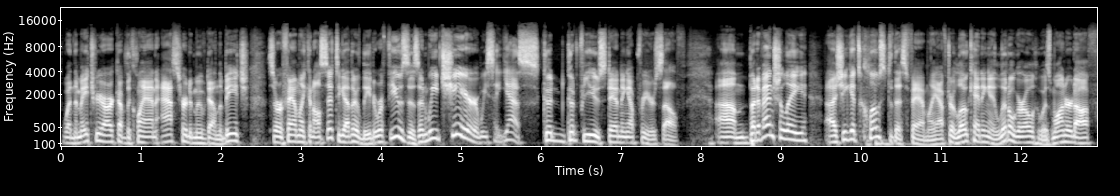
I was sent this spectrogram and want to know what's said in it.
when the matriarch of the clan asks her to move down the beach so her family can all sit together. Leda refuses, and we cheer. We say, "Yes, good, good for you, standing up for yourself." Um, but eventually, uh, she gets close to this family after locating a little girl who has wandered off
